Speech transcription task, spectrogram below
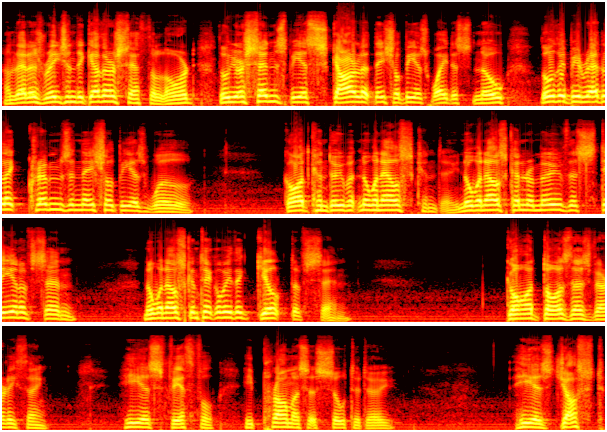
and let us reason together, saith the Lord. Though your sins be as scarlet, they shall be as white as snow. Though they be red like crimson, they shall be as wool. God can do what no one else can do. No one else can remove the stain of sin. No one else can take away the guilt of sin. God does this very thing. He is faithful. He promises so to do. He is just.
